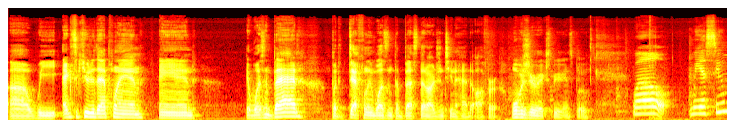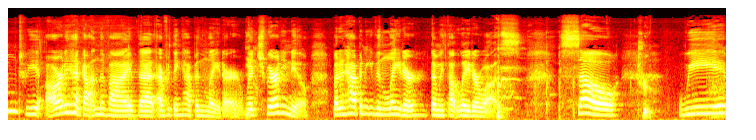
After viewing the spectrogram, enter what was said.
Uh, we executed that plan, and it wasn't bad, but it definitely wasn't the best that Argentina had to offer. What was your experience, Boo? Well, we assumed we already had gotten the vibe that everything happened later, which we already knew, but it happened even later than we thought later was. so True. we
